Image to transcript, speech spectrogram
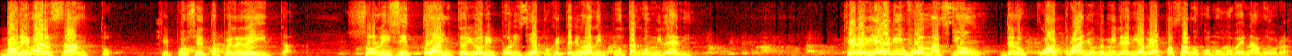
Bolívar Santo, que por cierto PLDista, solicitó a Interior y Policía, porque tenía una disputa con mi lady, que le dieran información de los cuatro años que mi lady había pasado como gobernadora.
